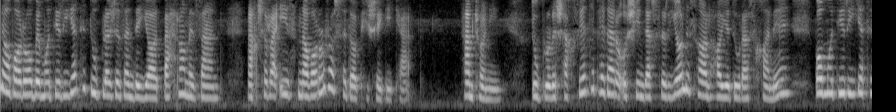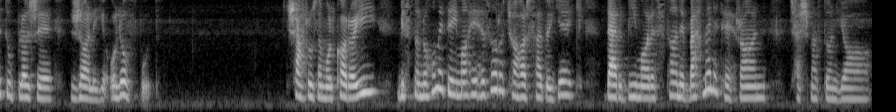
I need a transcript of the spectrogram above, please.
ناوارو به مدیریت دوبلاژ زنده یاد بهرام زند نقش رئیس ناوارو را صدا پیشگی کرد. همچنین دوبلور شخصیت پدر اوشین در سریال سالهای دور از خانه با مدیریت دوبلاژ ژاله اولو بود. شهروز ملکارایی 29 دی ماه 1401 در بیمارستان بهمن تهران چشم از دنیا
